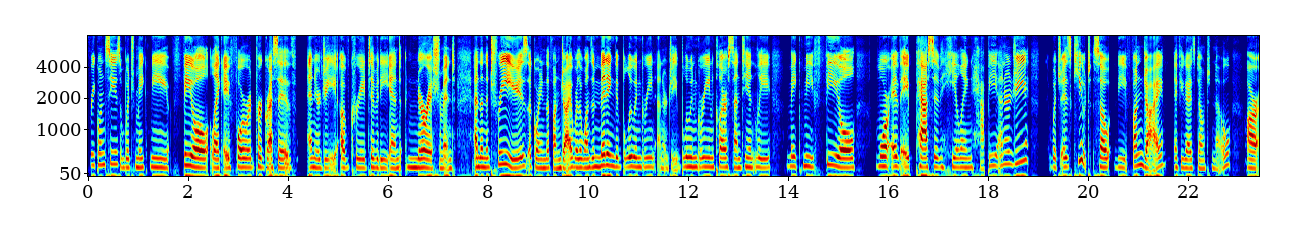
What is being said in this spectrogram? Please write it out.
frequencies, which make me feel like a forward progressive energy of creativity and nourishment. And then the trees, according to the fungi, were the ones emitting the blue and green energy. Blue and green clairsentiently make me feel more of a passive, healing, happy energy, which is cute. So the fungi, if you guys don't know, are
